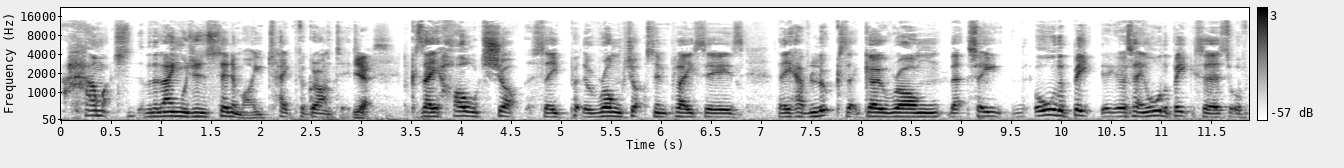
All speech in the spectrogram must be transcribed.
how much of the language in cinema you take for granted. yes. because they hold shots, they put the wrong shots in places, they have looks that go wrong. That so you, all the beat you're saying all the beats are sort of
